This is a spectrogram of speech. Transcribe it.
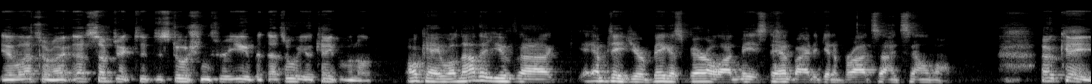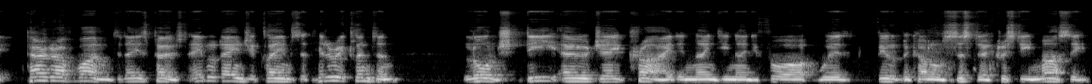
Yeah, well, that's all right. That's subject to distortion through you, but that's all you're capable of. Okay, well, now that you've uh, emptied your biggest barrel on me, stand by to get a broadside salvo. Okay, paragraph one, today's post. Abel Danger claims that Hillary Clinton launched DOJ Pride in 1994 with Field McConnell's sister, Kristine Marcy,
